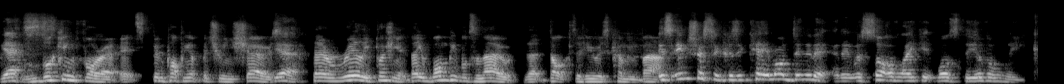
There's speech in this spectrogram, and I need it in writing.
yes. looking for it, it's been popping up between shows. Yeah. They're really pushing it. They want people to know that Doctor Who is coming back. It's interesting because it came on, didn't it? And it was sort of like it was the other week,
